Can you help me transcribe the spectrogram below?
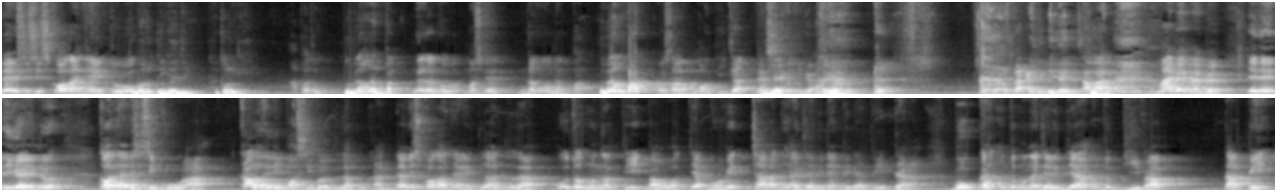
dari sisi sekolahnya Itu itu baru tiga jing. Satu lagi. Apa tuh Lu bilang ada empat. enggak enggak gua maksudnya enggak gua nggak empat Lu bilang empat. kalau salah ngomong tiga dan Oke. sisi tiga Oke. nah ini salah my bad my bad ya dari tiga itu kalau dari sisi gua kalau ini possible dilakukan dari sekolahnya itu adalah untuk mengerti bahwa tiap murid cara diajarinnya beda-beda bukan untuk mengajarin dia untuk give up tapi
